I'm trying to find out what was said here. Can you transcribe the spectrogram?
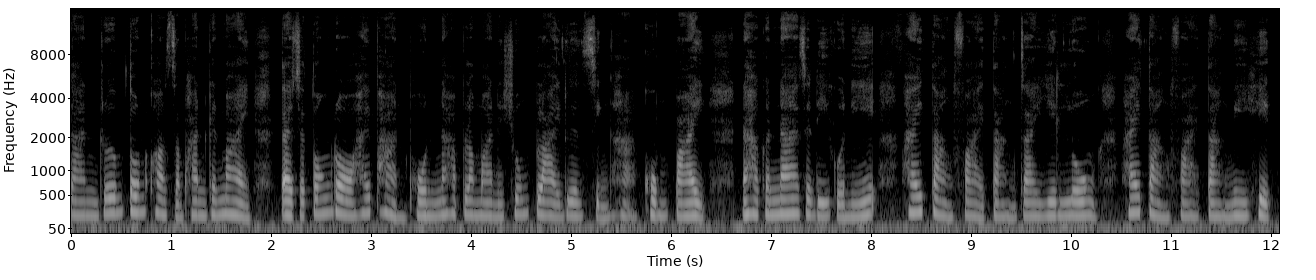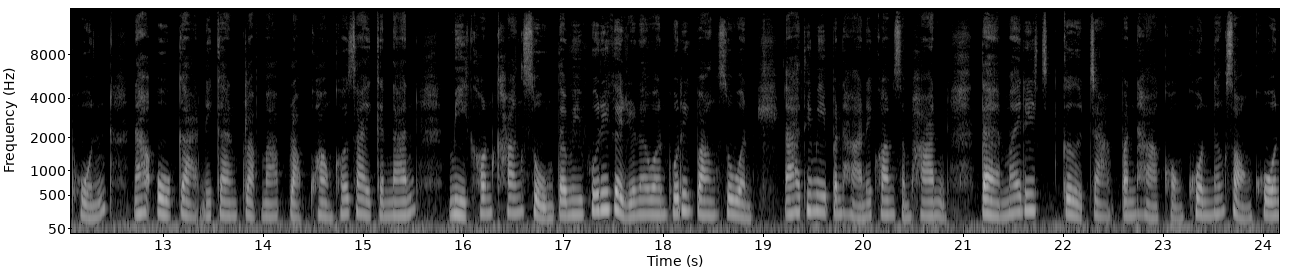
กันเริ่มต้นความสัมพันธ์กันใหม่ แต่จะต้องรอให้ผ่านพ้นนะคะประมาณในช่วงปลายเดือนสิงหาคมไปนะคะก็น่าจะดีกว่านี้ ให้ต่างฝ่ายต่างใจเย็นลง ให้ต่างฝ่ายต่างมีเหตุผลนะคะโอกาสในการกลับมาปรับความเข้าใจกันนั้น มีค่อนข้างสูง แต่มีผู้ที่เกิดอยู่ในวันพุธอีกบางส่วนนะคะที่มีปัญหาในความสัมพันธ์ แต่ไม่ได้เกิดจากปัญหาของคนทั้งสองคน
